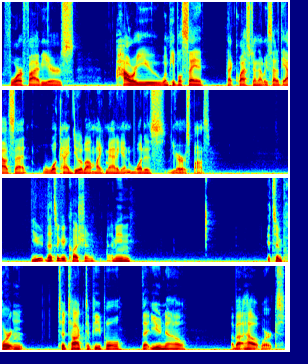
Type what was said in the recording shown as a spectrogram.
four or five years, how are you when people say that question that we said at the outset? What can I do about Mike Madigan? What is your response? You that's a good question. I mean, it's important to talk to people that you know about how it works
